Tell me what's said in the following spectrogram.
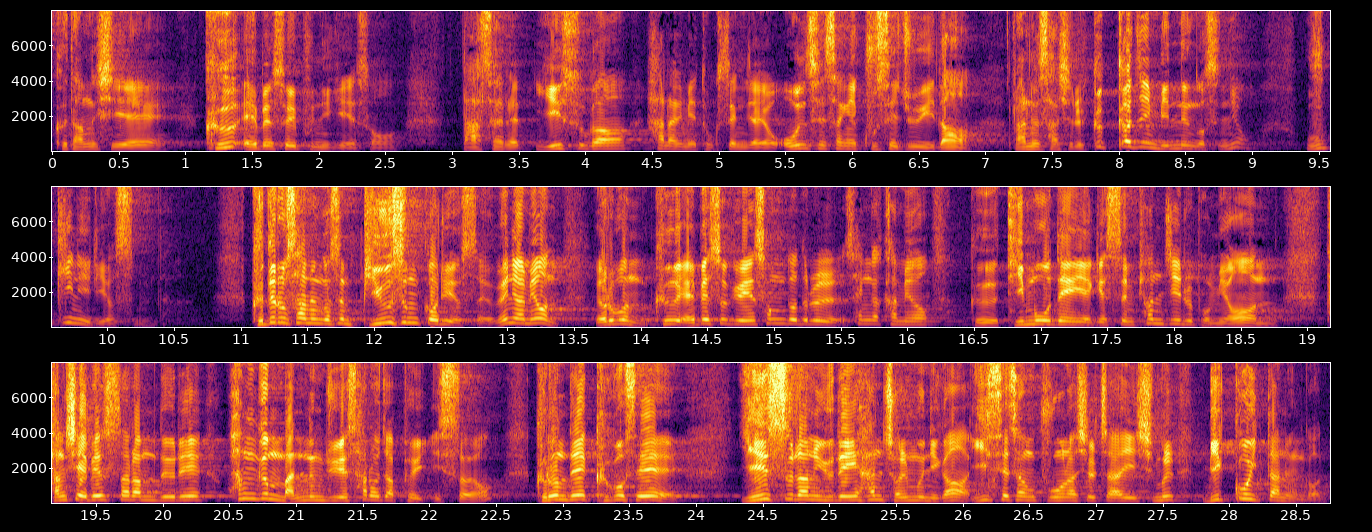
그 당시에 그 에베소의 분위기에서 나사렛 예수가 하나님의 독생자여 온 세상의 구세주이다라는 사실을 끝까지 믿는 것은요 웃긴 일이었습니다. 그대로 사는 것은 비웃음거리였어요. 왜냐하면 여러분 그 에베소 교회 성도들을 생각하며 그 디모데에게 쓴 편지를 보면 당시 에베소 사람들의 황금 만능주의에 사로잡혀 있어요. 그런데 그곳에 예수라는 유대의 한 젊은이가 이 세상 구원하실 자이심을 믿고 있다는 것,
